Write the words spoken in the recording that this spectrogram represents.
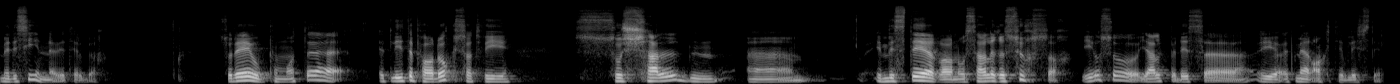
medisinene vi tilbyr. Så det er jo på en måte et lite paradoks at vi så sjelden eh, investerer noe særlig ressurser i å hjelpe disse i et mer aktiv livsstil.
